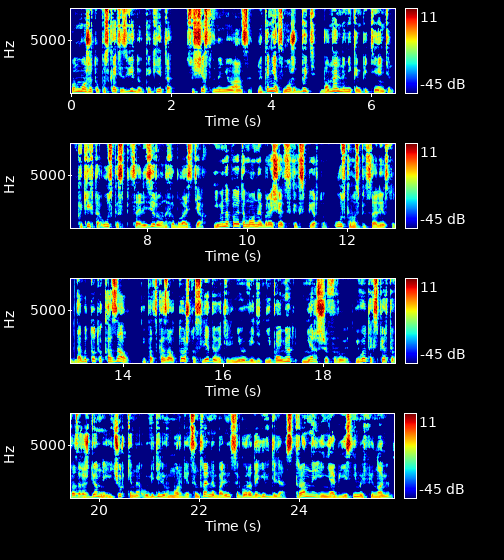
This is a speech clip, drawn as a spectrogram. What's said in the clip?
Он может упускать из виду какие-то существенные нюансы. Наконец, может быть, банально некомпетентен в каких-то узкоспециализированных областях. Именно поэтому он и обращается к эксперту, узкому специалисту, дабы тот указал и подсказал то, что следователь не увидит, не поймет, не расшифрует. И вот эксперты Возрожденной и Чуркина увидели в морге центральной больницы города Ивделя странный и необъяснимый феномен,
